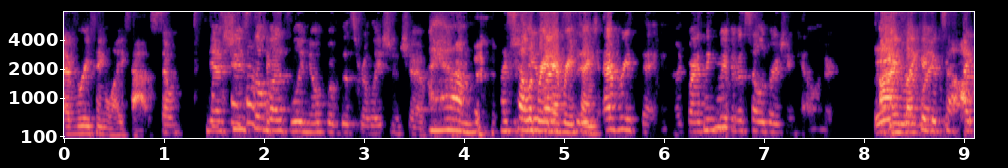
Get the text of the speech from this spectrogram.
everything life has. So yeah, she's the Leslie Knope of this relationship. I am. I celebrate everything. Everything. Like I think we have a celebration calendar. I like it. It's, I,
